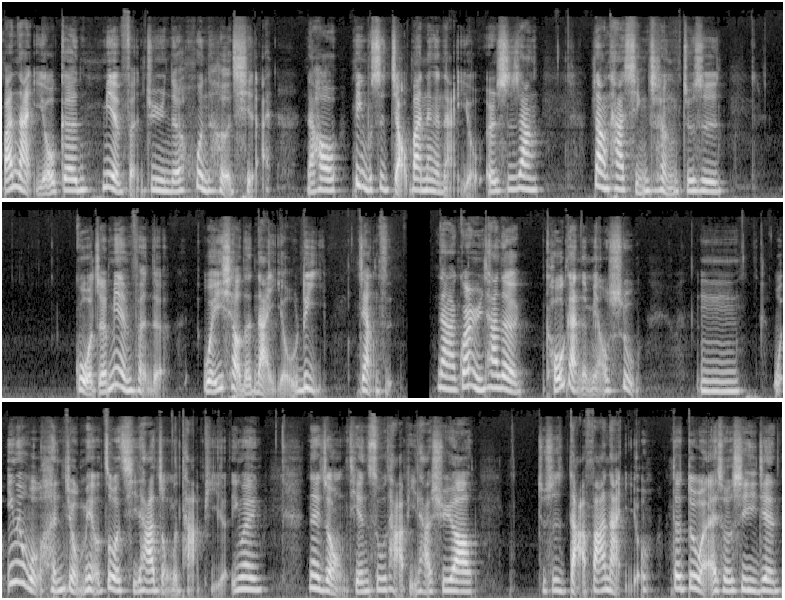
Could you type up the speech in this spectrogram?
把奶油跟面粉均匀的混合起来，然后并不是搅拌那个奶油，而是让让它形成就是裹着面粉的微小的奶油粒这样子。那关于它的口感的描述，嗯，我因为我很久没有做其他种的塔皮了，因为那种甜酥塔皮它需要就是打发奶油，这对我来说是一件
